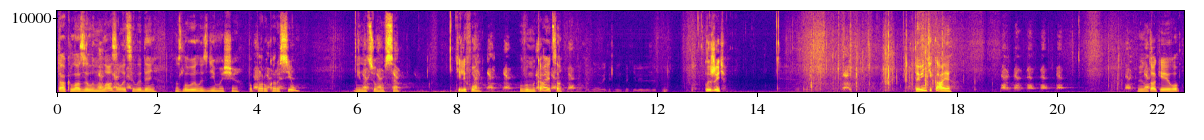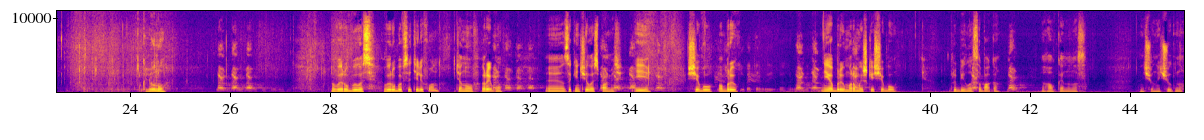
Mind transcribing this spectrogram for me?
Так, лазили ми лазили цілий день. Зловили з Діми ще по пару карасів. І на цьому все. Телефон вимикається. лежить. Та він тікає. Він так я його клюнув. Вирубилось, вирубився телефон, тягнув рибу, е, закінчилась пам'ять. І ще був обрив. І обрив мармишки ще був. Прибігла собака, гавкає на нас. Нічого не чудно.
